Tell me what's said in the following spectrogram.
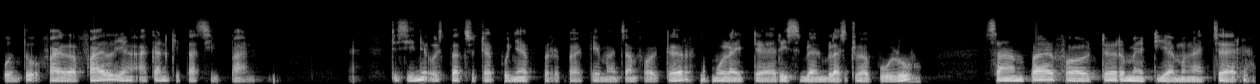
untuk file-file yang akan kita simpan. Nah, di sini Ustadz sudah punya berbagai macam folder, mulai dari 1920 sampai folder media mengajar.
